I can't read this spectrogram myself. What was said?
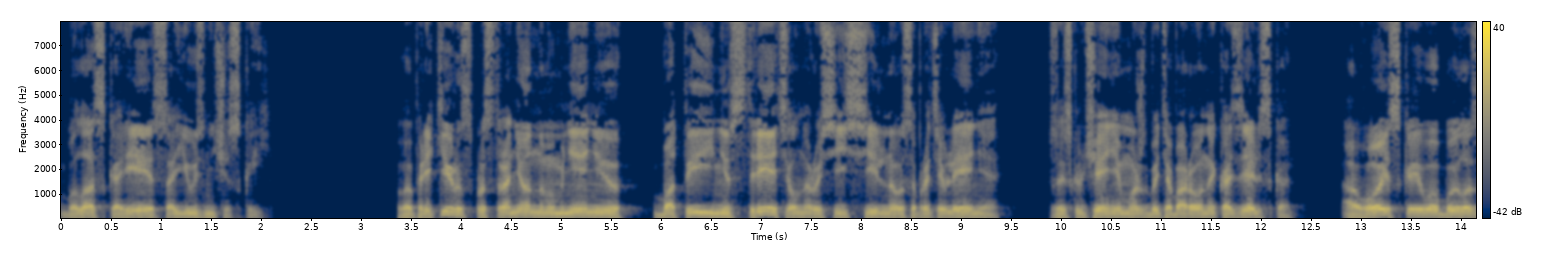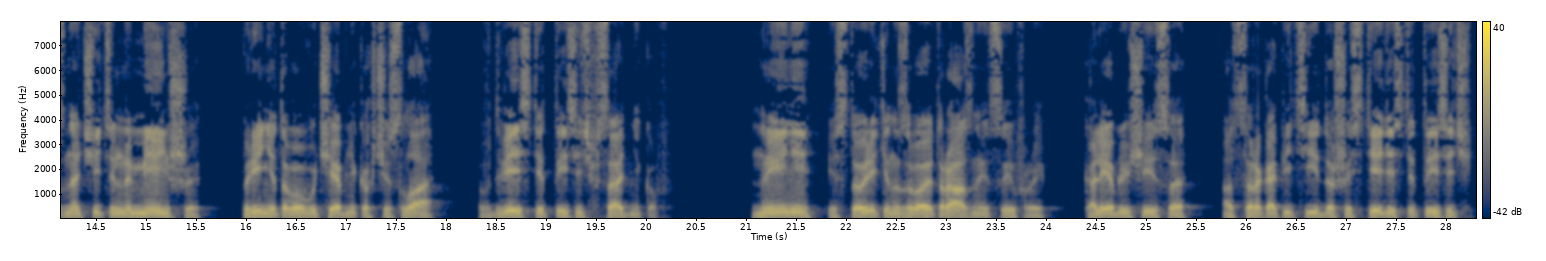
была скорее союзнической. Вопреки распространенному мнению, Батый не встретил на Руси сильного сопротивления, за исключением, может быть, обороны Козельска, а войско его было значительно меньше принятого в учебниках числа, в 200 тысяч всадников. Ныне историки называют разные цифры, колеблющиеся от 45 до 60 тысяч,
